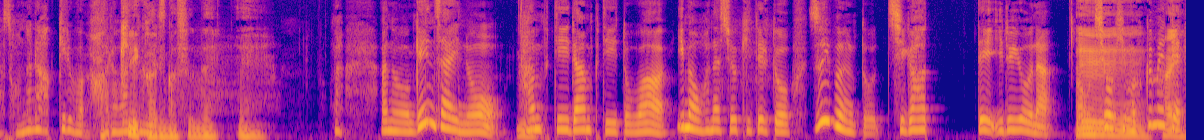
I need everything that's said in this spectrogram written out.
あそんなにはっきりははっきり変わりますね。えーああの現在のハンプティ・ダンプティとは、うん、今お話を聞いてると随分と違っているような商品も含めて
